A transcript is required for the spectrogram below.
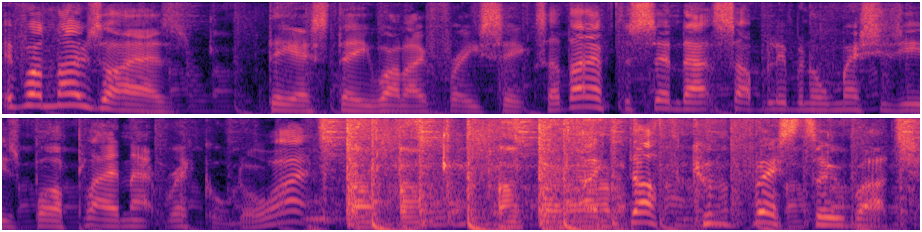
Everyone knows I has DSD 1036. I don't have to send out subliminal messages by playing that record, all right? I doth confess too much.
